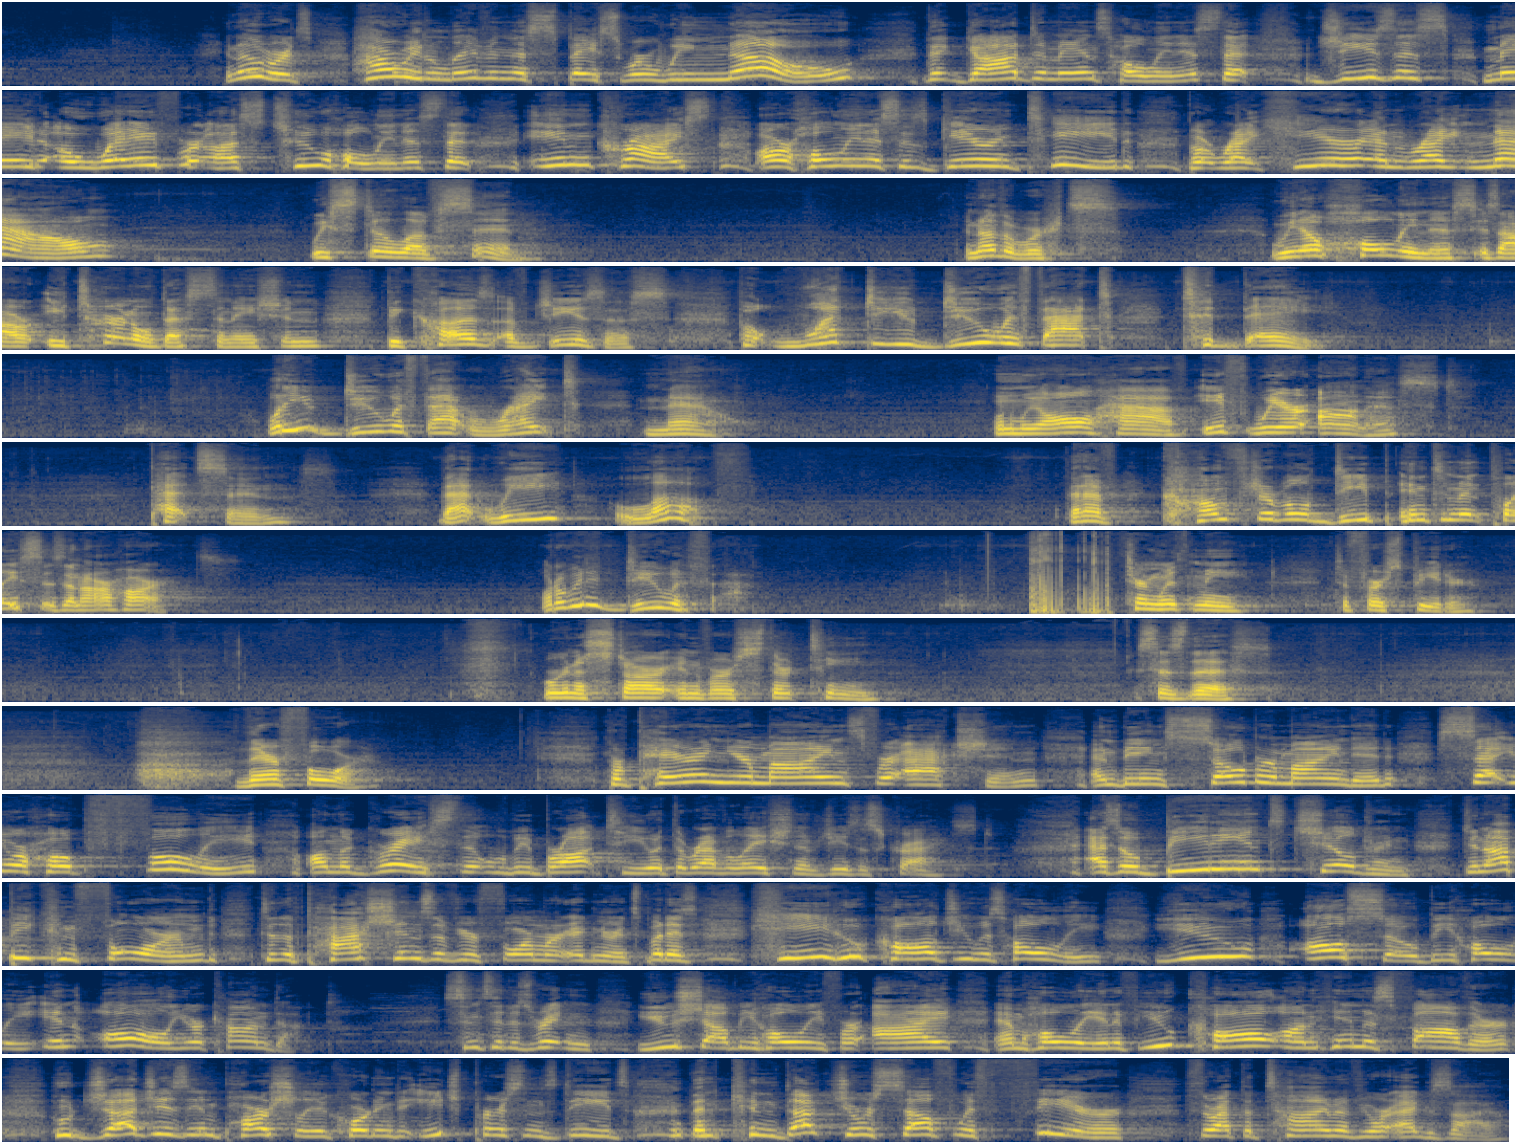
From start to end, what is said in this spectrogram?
In other words, how are we to live in this space where we know that God demands holiness, that Jesus made a way for us to holiness, that in Christ our holiness is guaranteed, but right here and right now, we still love sin. In other words, we know holiness is our eternal destination because of Jesus, but what do you do with that today? What do you do with that right now? When we all have, if we're honest, pet sins that we love, that have comfortable, deep, intimate places in our hearts. What are we to do with that? Turn with me to 1 Peter. We're going to start in verse 13. It says this Therefore, preparing your minds for action and being sober minded, set your hope fully on the grace that will be brought to you at the revelation of Jesus Christ. As obedient children, do not be conformed to the passions of your former ignorance, but as he who called you is holy, you also be holy in all your conduct since it is written, You shall be holy, for I am holy. And if you call on him as Father, who judges impartially according to each person's deeds, then conduct yourself with fear throughout the time of your exile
